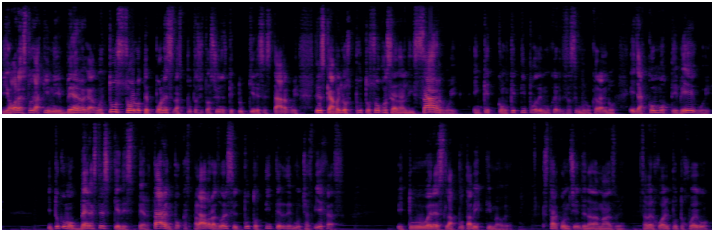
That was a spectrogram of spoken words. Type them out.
y ahora estoy aquí ni verga, güey. Tú solo te pones en las putas situaciones que tú quieres estar, güey. Tienes que abrir los putos ojos y analizar, güey, en qué, con qué tipo de mujer te estás involucrando. Ella cómo te ve, güey. Y tú como ver, este es que despertar en pocas palabras, güey. Eres el puto títer de muchas viejas. Y tú eres la puta víctima, güey. Estar consciente nada más, güey. Saber jugar el puto juego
